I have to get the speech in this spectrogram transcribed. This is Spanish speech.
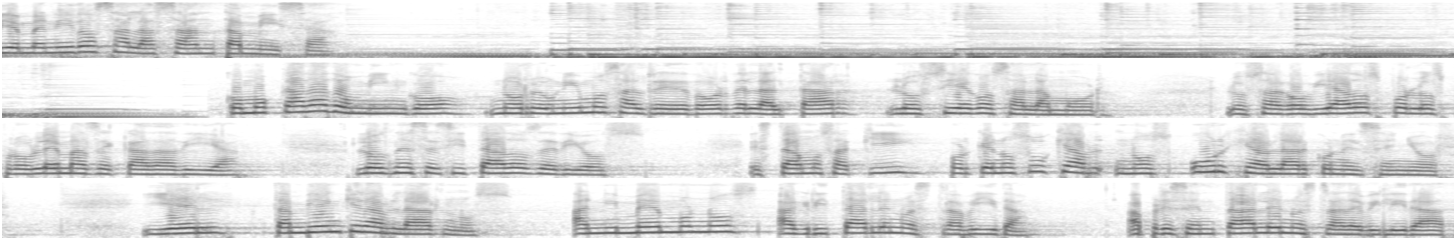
Bienvenidos a la Santa Misa. Como cada domingo nos reunimos alrededor del altar los ciegos al amor, los agobiados por los problemas de cada día, los necesitados de Dios. Estamos aquí porque nos urge, hablar con el Señor. Y Él también quiere hablarnos. Animémonos a gritarle nuestra vida, a presentarle nuestra debilidad,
